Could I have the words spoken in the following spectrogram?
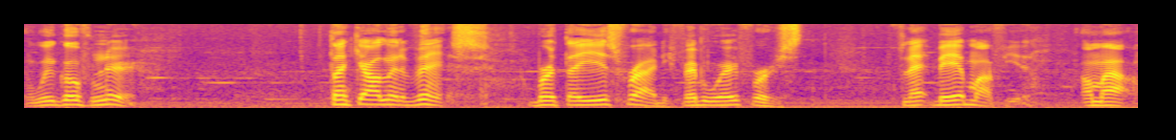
and we'll go from there. Thank y'all in advance. Birthday is Friday, February 1st. Flatbed Mafia. I'm out.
